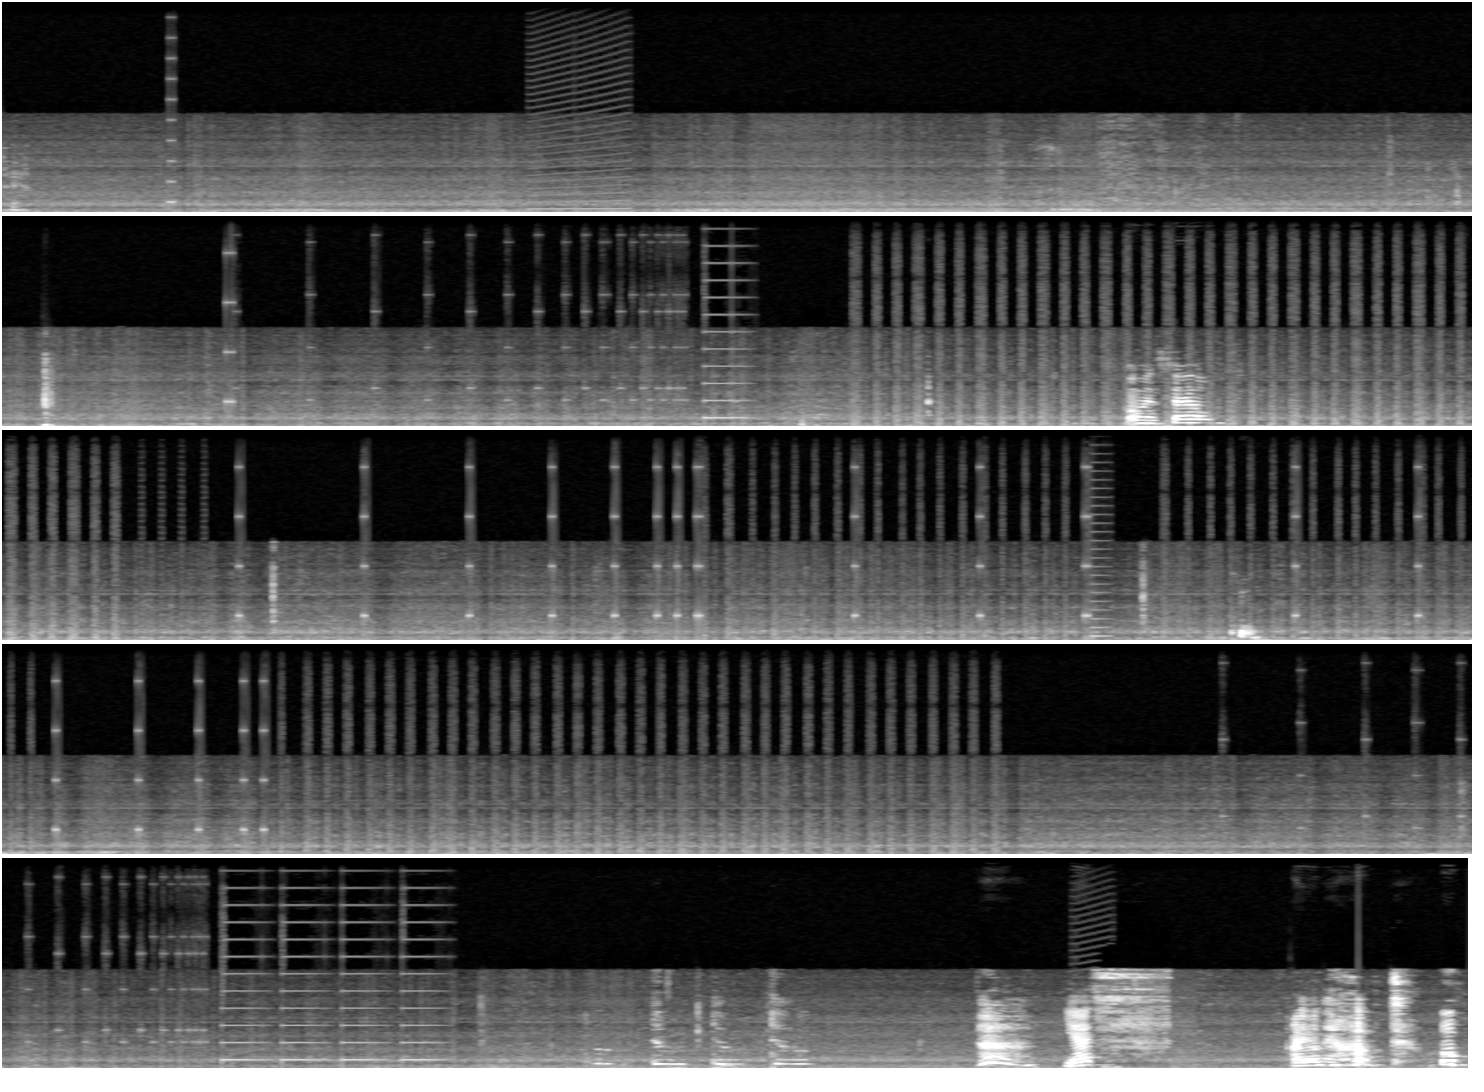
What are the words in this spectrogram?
Go and sell. Cool. Do, do, do. Yes, I only have two.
